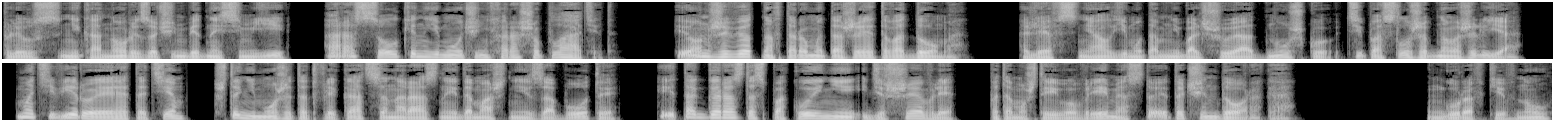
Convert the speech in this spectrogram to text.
Плюс Никанор из очень бедной семьи, а Рассолкин ему очень хорошо платит. И он живет на втором этаже этого дома. Лев снял ему там небольшую однушку, типа служебного жилья, мотивируя это тем, что не может отвлекаться на разные домашние заботы, и так гораздо спокойнее и дешевле, потому что его время стоит очень дорого. Гуров кивнул,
